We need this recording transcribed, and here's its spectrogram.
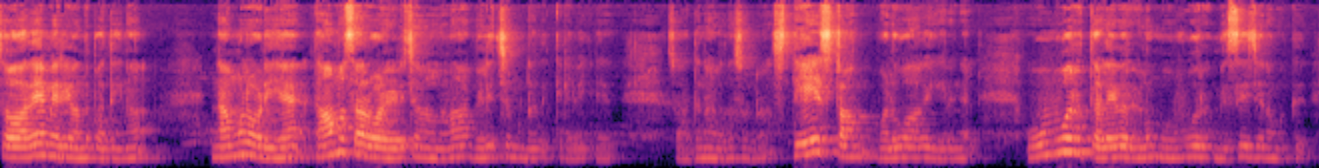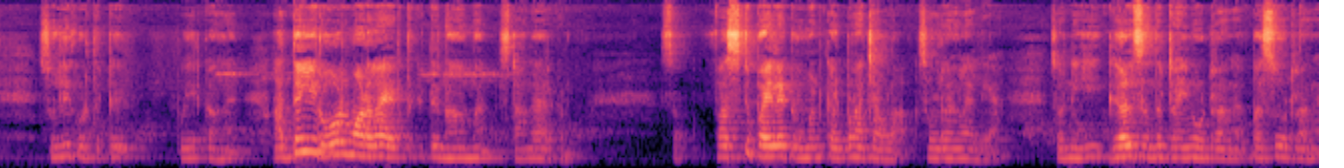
ஸோ அதேமாரி வந்து பார்த்திங்கன்னா நம்மளுடைய தாமஸ் ஆர்வால் எடிச்சனல்னா வெளிச்சம்ன்றது கிடையவே கிடையாது. ஸோ அதனால தான் சொல்கிறேன் ஸ்டே ஸ்ட்ராங் வலுவாக இருங்கள். ஒவ்வொரு தலைவர்களும் ஒவ்வொரு மெசேஜை நமக்கு சொல்லி கொடுத்துட்டு போயிருக்காங்க. அதை ரோல் மாடலாக எடுத்துக்கிட்டு நாம் ஸ்ட்ராங்காக இருக்கணும். So first pilot woman Kalpana Chawla சொல்கிறாங்களா இல்லையா? ஸோ இன்றைக்கி கேர்ள்ஸ் வந்து ட்ரெயின் ஓட்டுறாங்க பஸ் ஓட்டுறாங்க.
